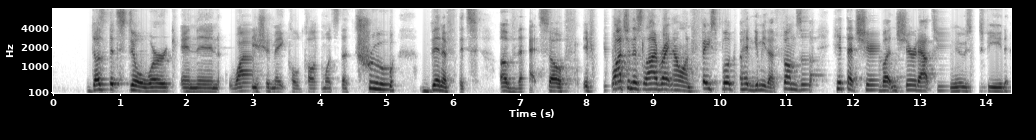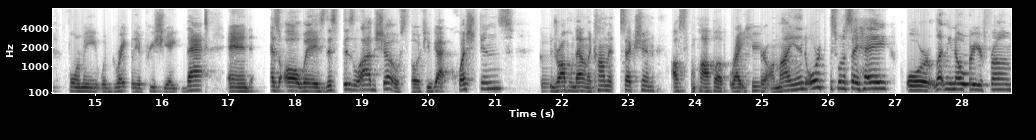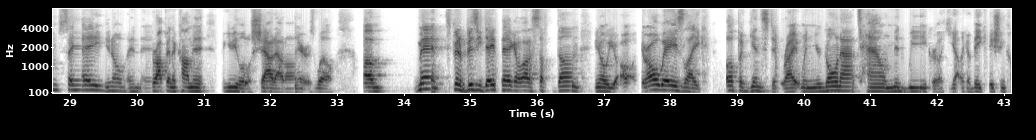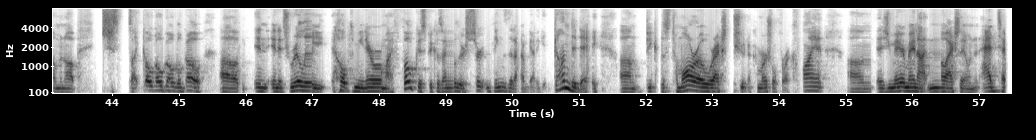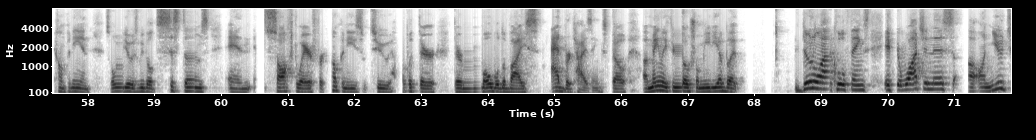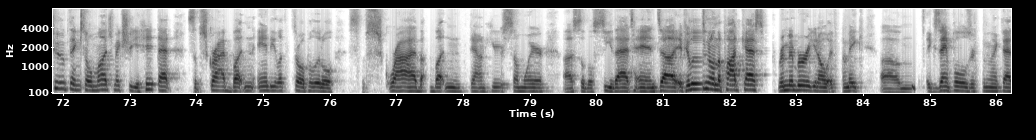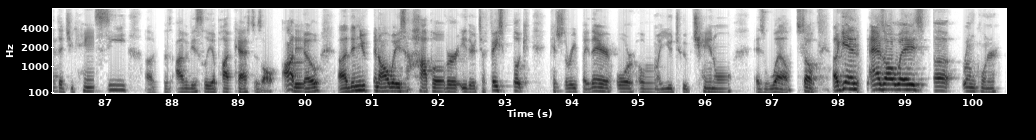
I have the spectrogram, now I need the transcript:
does it still work? And then why you should make cold calling. What's the true benefits of that? So if you're watching this live right now on Facebook, go ahead and give me that thumbs up. Hit that share button, share it out to your news feed for me. Would greatly appreciate that. And as always, this is a live show. So if you've got questions, go and drop them down in the comment section. I'll see them pop up right here on my end. Or if you just want to say hey or let me know where you're from, say hey, you know, and, and drop in a comment. I'll give you a little shout out on there as well. Um, man, it's been a busy day today. Got a lot of stuff done. You know, you're you're always like up against it, right? When you're going out of town midweek or like you got like a vacation coming up, it's just like go, go, go, go, go. Um, and, and it's really helped me narrow my focus because I know there's certain things that I've got to get done today. Um, because tomorrow we're actually shooting a commercial for a client. Um, as you may or may not know, I actually own an ad tech company. And so what we do is we build systems and software for companies to help with their, their mobile device advertising. So uh, mainly through social media, but doing a lot of cool things. If you're watching this uh, on YouTube, thanks so much. Make sure you hit that subscribe button. Andy, let's throw up a little subscribe button down here somewhere uh, so they'll see that. And uh, if you're listening on the podcast, remember, you know, if I make um, examples or something like that that you can't see, because uh, obviously a podcast is all audio, uh, then you can always hop over either to Facebook, catch the replay there, or over my YouTube channel as well. So again, as always, uh, wrong corner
